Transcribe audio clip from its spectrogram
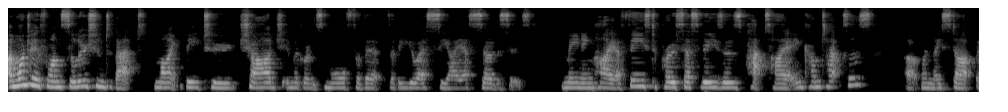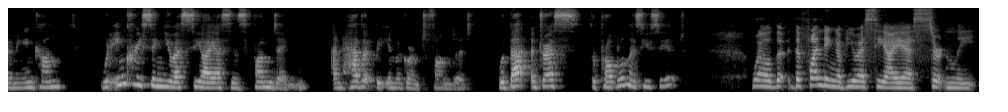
I'm wondering if one solution to that might be to charge immigrants more for the for the USCIS services, meaning higher fees to process visas, perhaps higher income taxes uh, when they start earning income. Would increasing USCIS's funding and have it be immigrant funded would that address the problem as you see it? Well, the, the funding of USCIS certainly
